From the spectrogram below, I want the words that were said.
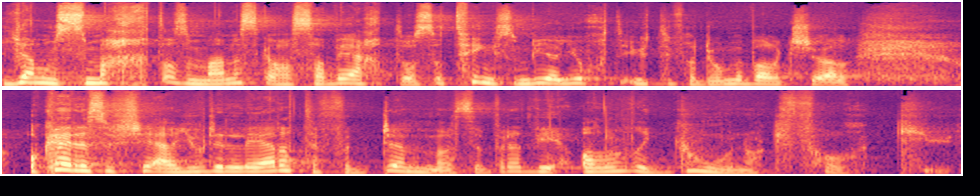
gjennom smerter som mennesker har servert oss, og ting som vi har gjort ut ifra dumme valg sjøl. Og hva er det som skjer? Jo, det leder til fordømmelse fordi vi er aldri gode nok for Gud.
